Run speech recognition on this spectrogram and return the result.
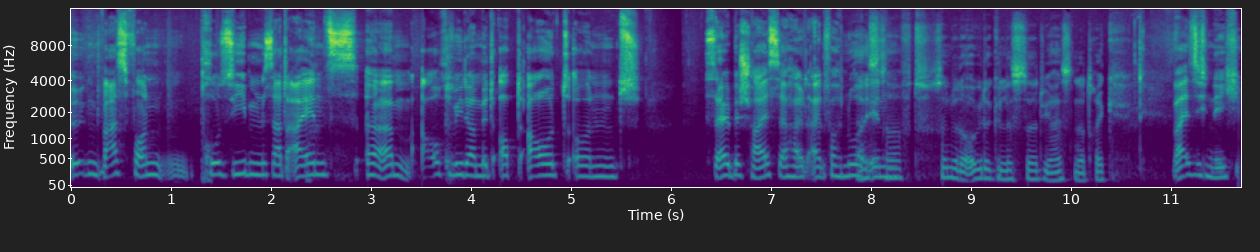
irgendwas von Pro7 Sat1, ähm, auch wieder mit Opt-out und selbe Scheiße, halt einfach nur in, Ernsthaft? Sind wir da auch wieder gelistet? Wie heißt denn der Dreck? weiß ich nicht,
